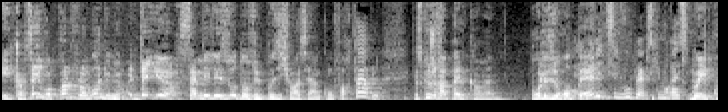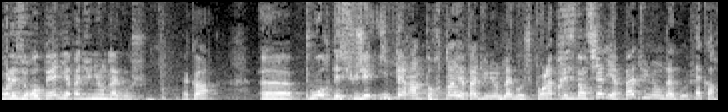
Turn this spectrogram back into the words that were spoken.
et comme ça, il reprend le flambeau de l'Union. D'ailleurs, ça met les autres dans une position assez inconfortable, parce que je rappelle quand même, pour les européennes, s'il vous plaît, parce qu'il me reste. oui, pour les européennes, il n'y a pas d'union de la gauche. D'accord? Euh, Pour des sujets hyper importants, il n'y a pas d'union de la gauche. Pour la présidentielle, il n'y a pas d'union de la gauche. D'accord.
